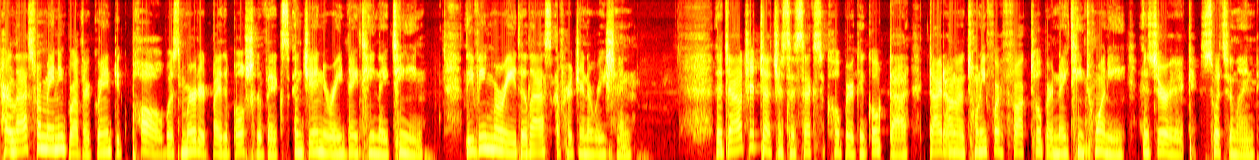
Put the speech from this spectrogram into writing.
Her last remaining brother, Grand Duke Paul, was murdered by the Bolsheviks in January 1919, leaving Marie the last of her generation. The Dowager Duchess of Saxe-Coburg and Gotha died on the 24th of October 1920 in Zurich, Switzerland.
